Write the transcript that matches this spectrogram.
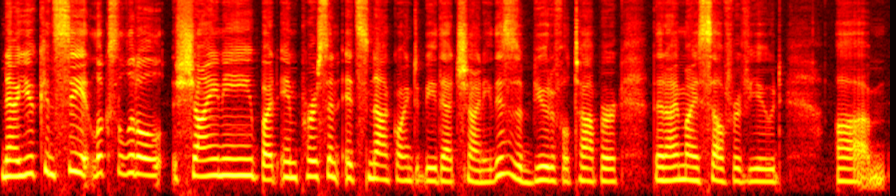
Now you can see it looks a little shiny, but in person it's not going to be that shiny. This is a beautiful topper that I myself reviewed um,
